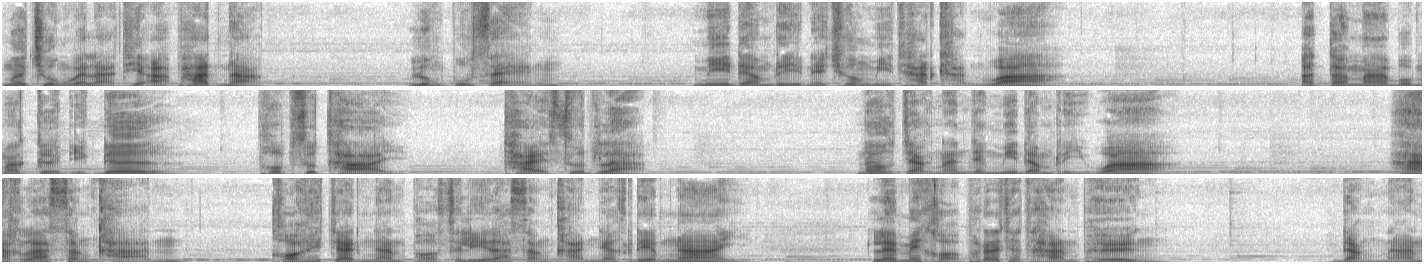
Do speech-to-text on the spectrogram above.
เมื่อช่วงเวลาที่อาพาธหนัก หลวงปู่แสง มีดำริในช่วงมีธาตุขันว่าอาตมาบ่มาเกิดอีกเด้อพบสุดท้ายถ่ายสุดละนอกจากนั้นยังมีดำริว่า หากละสังขารขอให้จัดงานเผาสรีระสังขารอย่างเรียบง่าย และไม่ขอพระราชทานเพลิง ดังนั้น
